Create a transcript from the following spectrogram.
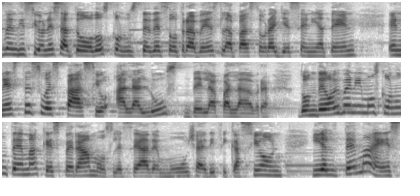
bendiciones a todos. Con ustedes otra vez la pastora Yesenia Ten en este su espacio a la luz de la palabra, donde hoy venimos con un tema que esperamos les sea de mucha edificación y el tema es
